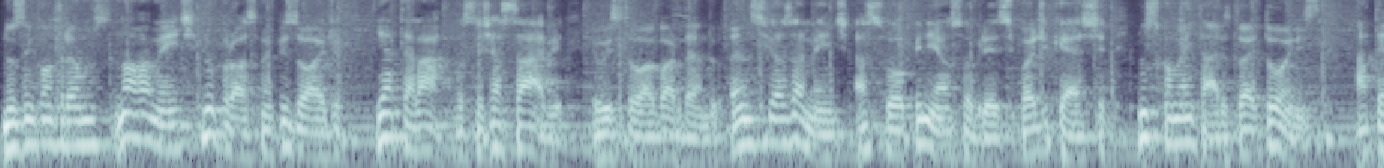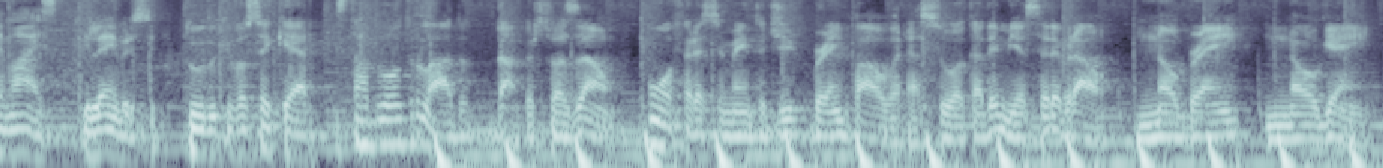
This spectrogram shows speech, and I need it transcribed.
Nos encontramos novamente no próximo episódio e até lá, você já sabe, eu estou aguardando ansiosamente a sua opinião sobre este podcast nos comentários do iTunes. Até mais e lembre-se, tudo que você quer está do outro lado da persuasão. Um oferecimento de Brain Power, a sua academia cerebral. No brain, no gain.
